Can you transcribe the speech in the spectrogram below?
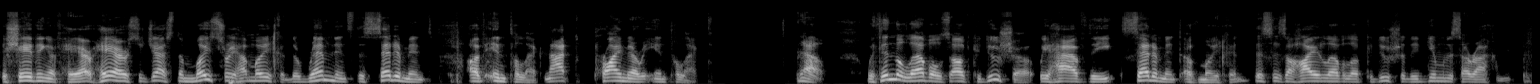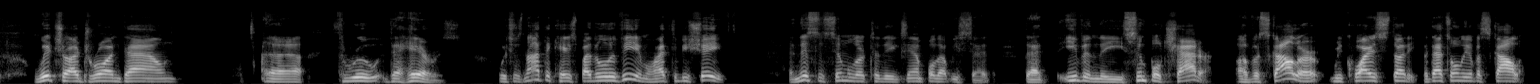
The shaving of hair, hair suggests the moisri hamoichin, the remnants, the sediment of intellect, not primary intellect. Now, within the levels of kedusha, we have the sediment of moichin. This is a high level of kedusha, the gimnus arachmi, which are drawn down uh, through the hairs, which is not the case by the Leviim who had to be shaved. And this is similar to the example that we said that even the simple chatter of a scholar requires study, but that's only of a scholar.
